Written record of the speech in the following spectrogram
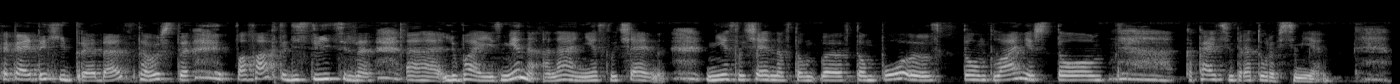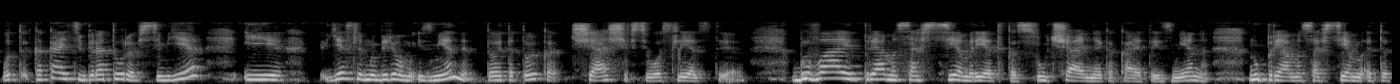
Какая-то хитрая, да? Потому что по факту действительно э, любая измена, она не случайна. Не случайна в том, э, в том, по, в том плане, что какая температура в семье. Вот какая температура в семье, и если мы берем измены, то это только чаще всего следствие. Бывает прямо совсем редко случайная какая-то измена, ну прямо совсем это,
